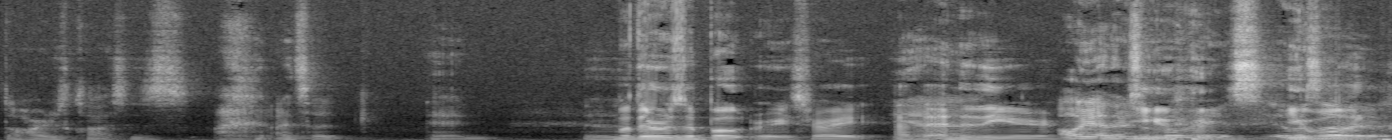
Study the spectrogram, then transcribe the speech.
the hardest classes I took, and. But there was a boat race, right? At the end of the year. Oh yeah, there's You- a boat race. It you was won. A,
